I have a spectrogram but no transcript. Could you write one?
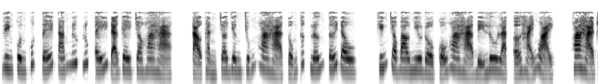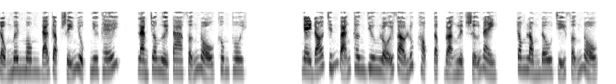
liên quân quốc tế tám nước lúc ấy đã gây cho Hoa Hạ, tạo thành cho dân chúng Hoa Hạ tổn thất lớn tới đâu, khiến cho bao nhiêu đồ cổ Hoa Hạ bị lưu lạc ở hải ngoại, Hoa Hạ rộng mênh mông đã gặp sỉ nhục như thế, làm cho người ta phẫn nộ không thôi. Ngày đó chính bản thân Dương lỗi vào lúc học tập đoạn lịch sử này, trong lòng đâu chỉ phẫn nộ,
